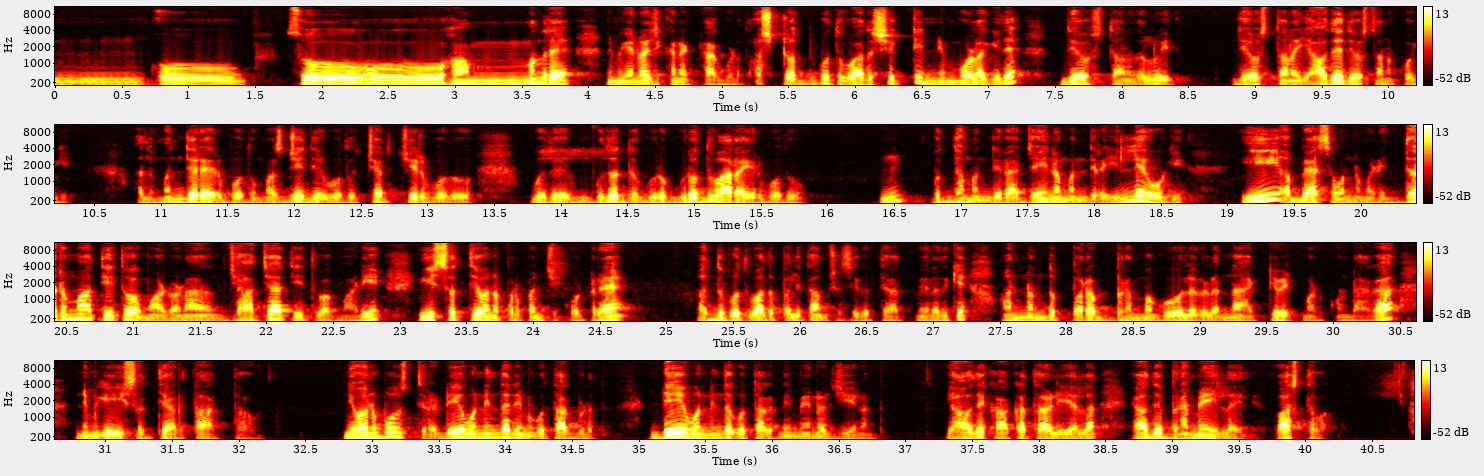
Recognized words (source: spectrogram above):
ಓಂ ಸೋಹಂ ಅಂದರೆ ನಿಮಗೆ ಎನರ್ಜಿ ಕನೆಕ್ಟ್ ಆಗಿಬಿಡುತ್ತೆ. ಅಷ್ಟು ಅದ್ಭುತವಾದ ಶಕ್ತಿ ನಿಮ್ಮೊಳಗಿದೆ, ದೇವಸ್ಥಾನದಲ್ಲೂ ಇದೆ. ದೇವಸ್ಥಾನ, ಯಾವುದೇ ದೇವಸ್ಥಾನಕ್ಕೆ ಹೋಗಿ ಅದು ಮಂದಿರ ಇರ್ಬೋದು, ಮಸ್ಜಿದ್ ಇರ್ಬೋದು, ಚರ್ಚ್ ಇರ್ಬೋದು ಗುದ ಗುದದ್ ಗುರು, ಗುರುದ್ವಾರ ಇರ್ಬೋದು? ಬುದ್ಧ ಮಂದಿರ, ಜೈನ ಮಂದಿರ, ಇಲ್ಲೇ ಹೋಗಿ ಈ ಅಭ್ಯಾಸವನ್ನು ಮಾಡಿ, ಧರ್ಮಾತೀತವಾಗಿ ಮಾಡೋಣ, ಜಾತ್ಯಾತೀತವಾಗಿ ಮಾಡಿ ಈ ಸತ್ಯವನ್ನು ಪ್ರಪಂಚಕ್ಕೆ ಕೊಟ್ಟರೆ ಅದ್ಭುತವಾದ ಫಲಿತಾಂಶ ಸಿಗುತ್ತೆ ಆತ್ಮೀಯರು. ಅದಕ್ಕೆ ಹನ್ನೊಂದು ಪರಬ್ರಹ್ಮ ಗೋಲಗಳನ್ನು ಆ್ಯಕ್ಟಿವೇಟ್ ಮಾಡಿಕೊಂಡಾಗ ನಿಮಗೆ ಈ ಸತ್ಯ ಅರ್ಥ ಆಗ್ತಾ ಹೋಗುತ್ತೆ. ನೀವು ಅನುಭವಿಸ್ತೀರ ಡೇ ಒನ್ನಿಂದ ನಿಮಗೆ ಗೊತ್ತಾಗ್ಬಿಡುತ್ತೆ. ಡೇ ಒನ್ನಿಂದ ಗೊತ್ತಾಗುತ್ತೆ ನಿಮ್ಮ ಎನರ್ಜಿ ಏನಂತ. ಯಾವುದೇ ಕಾಕತಾಳಿ ಅಲ್ಲ, ಯಾವುದೇ ಭ್ರಮೆ ಇಲ್ಲ ಇಲ್ಲಿ, ವಾಸ್ತವ.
